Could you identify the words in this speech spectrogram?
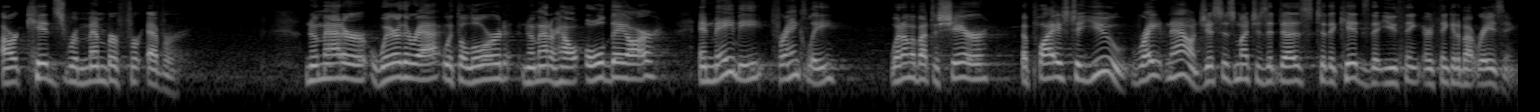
our kids remember forever no matter where they're at with the Lord, no matter how old they are, and maybe, frankly, what I'm about to share applies to you right now just as much as it does to the kids that you think are thinking about raising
